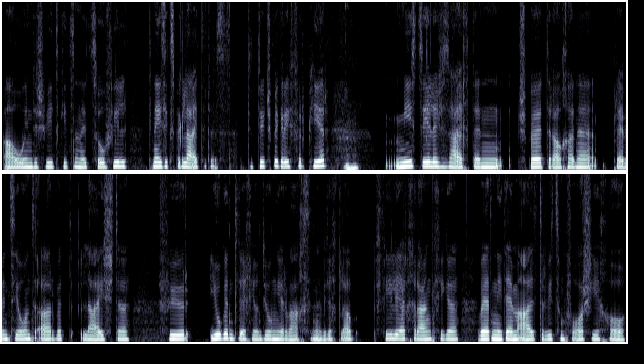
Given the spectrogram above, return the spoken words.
Auch in der Schweiz gibt es noch nicht so viele Genesungsbegleiter. Das ist der deutsche Begriff für Peer. Mhm. Mein Ziel ist es eigentlich dann später auch eine Präventionsarbeit leisten für Jugendliche und junge Erwachsene, weil ich glaube, viele Erkrankungen werden in dem Alter wie zum Vorschein kommen.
